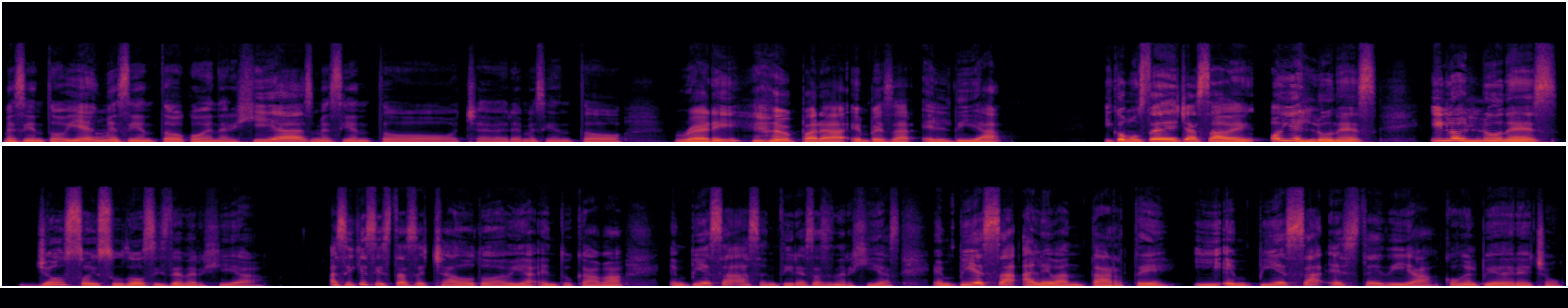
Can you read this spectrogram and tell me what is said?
Me siento bien, me siento con energías, me siento chévere, me siento ready para empezar el día. Y como ustedes ya saben, hoy es lunes y los lunes yo soy su dosis de energía. Así que si estás echado todavía en tu cama, empieza a sentir esas energías, empieza a levantarte y empieza este día con el pie derecho.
